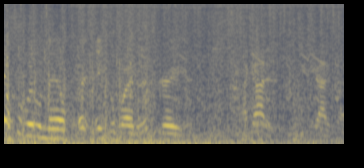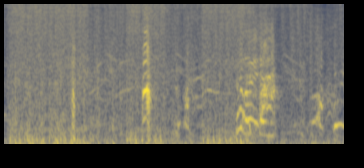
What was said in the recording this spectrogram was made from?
It's a little nail uh, ankle biter. That's great. I got it. Got it, guys. Oh, we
